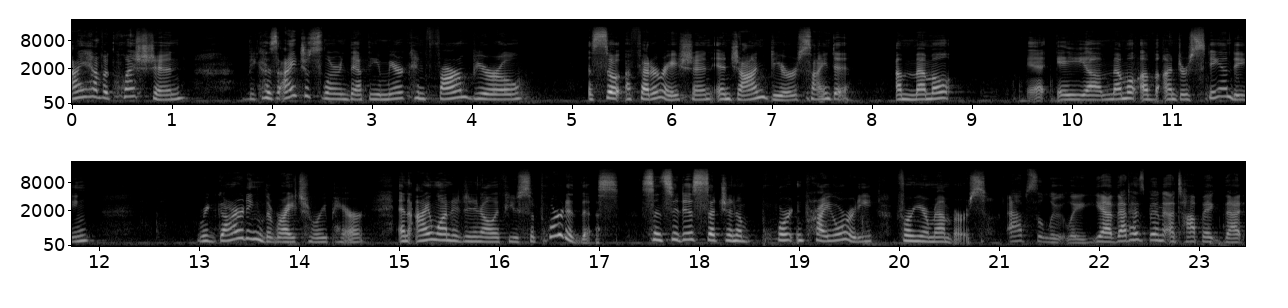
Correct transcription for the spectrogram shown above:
I have a question, because I just learned that the American Farm Bureau Federation and John Deere signed a, a memo, a, a uh, memo of understanding regarding the right to repair, and I wanted to know if you supported this, since it is such an important priority for your members. Absolutely. Yeah, that has been a topic that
